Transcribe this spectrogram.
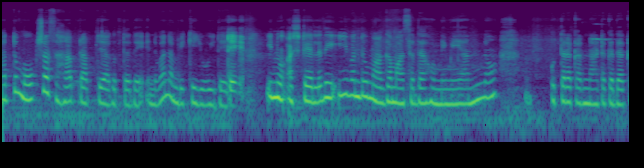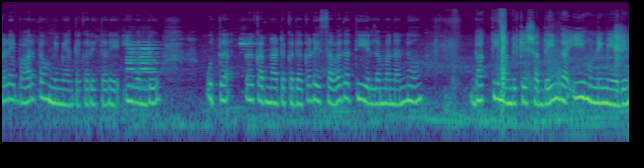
ಮತ್ತು ಮೋಕ್ಷ ಸಹ ಪ್ರಾಪ್ತಿಯಾಗುತ್ತದೆ ಎನ್ನುವ ನಂಬಿಕೆಯೂ ಇದೆ. ಇನ್ನು ಅಷ್ಟೇ ಅಲ್ಲದೆ ಈ ಒಂದು ಮಾಘ ಮಾಸದ ಹುಣ್ಣಿಮೆಯನ್ನು ಉತ್ತರ ಕರ್ನಾಟಕದ ಕಡೆ ಭಾರತ ಹುಣ್ಣಿಮೆ ಅಂತ ಕರೀತಾರೆ. ಈ ಒಂದು ಉತ್ತರ ಕರ್ನಾಟಕದ ಕಡೆ ಸವದತ್ತಿ ಯಲ್ಲಮ್ಮನನ್ನು ಭಕ್ತಿ, ನಂಬಿಕೆ, ಶ್ರದ್ಧೆಯಿಂದ ಈ ಹುಣ್ಣಿಮೆಯ ದಿನ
